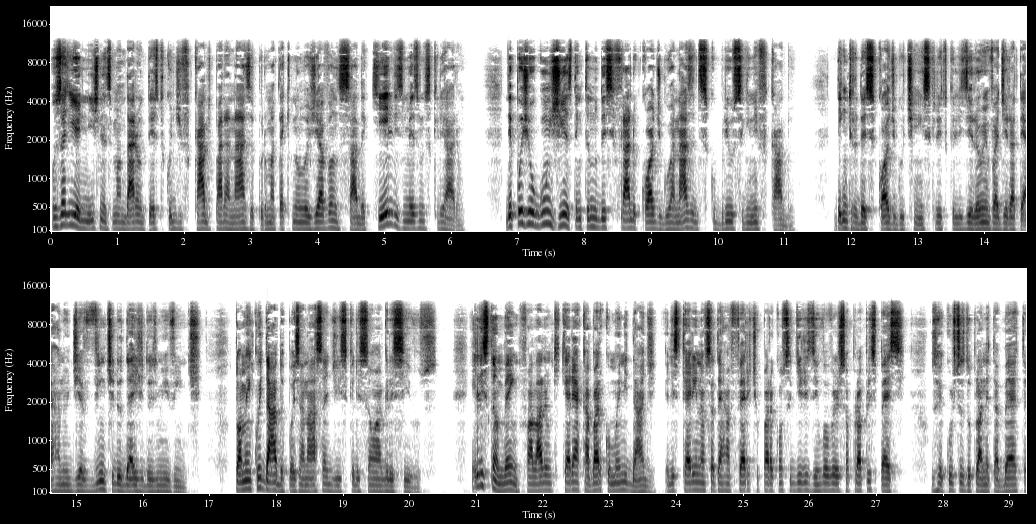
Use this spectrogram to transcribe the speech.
Os alienígenas mandaram um texto codificado para a NASA por uma tecnologia avançada que eles mesmos criaram. Depois de alguns dias tentando decifrar o código, a NASA descobriu o significado. Dentro desse código tinha escrito que eles irão invadir a Terra no dia 20 de 10 de 2020. Tomem cuidado, pois a NASA diz que eles são agressivos. Eles também falaram que querem acabar com a humanidade. Eles querem nossa terra fértil para conseguir desenvolver sua própria espécie. Os recursos do planeta Beta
